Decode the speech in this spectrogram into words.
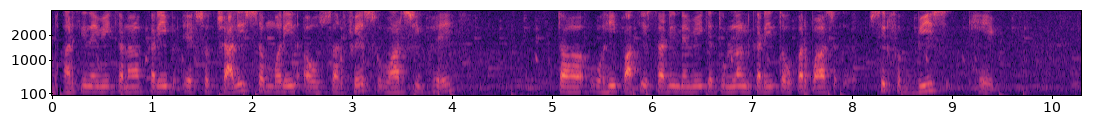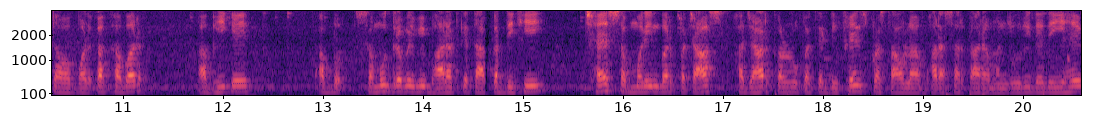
भारतीय नेवी का ना करीब 140 सबमरीन और सरफेस वारशिप है। तो वहीं पाकिस्तानी नेवी के तुलना करी तो पास सिर्फ़ 20 है। तो बड़का खबर अभी के अब समुद्र में भी भारत के ताकत दिखी। छः सबमरीन पर पचास हज़ार करोड़ रुपए के डिफेंस प्रस्ताव ला भारत सरकार मंजूरी दे दी है।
